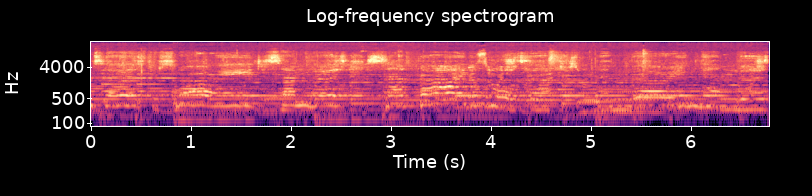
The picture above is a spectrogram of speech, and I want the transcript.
winters, through snowy Decembers, sat by the water, remembering embers.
